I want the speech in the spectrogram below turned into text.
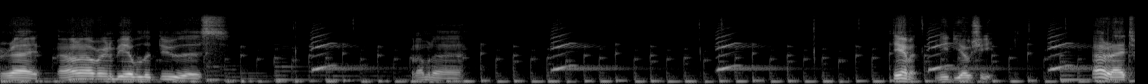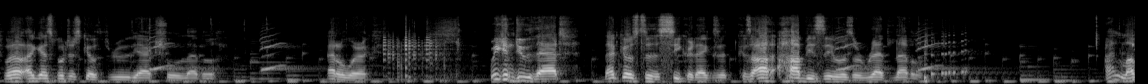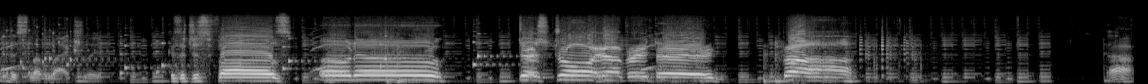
Alright, I don't know if we're going to be able to do this. But I'm going to... Damn it, need Yoshi. Alright, well, I guess we'll just go through the actual level. That'll work. We can do that. That goes to the secret exit, because obviously it was a red level. I love this level, actually. Because it just falls. Oh no! Destroy everything! Ah! Ah.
